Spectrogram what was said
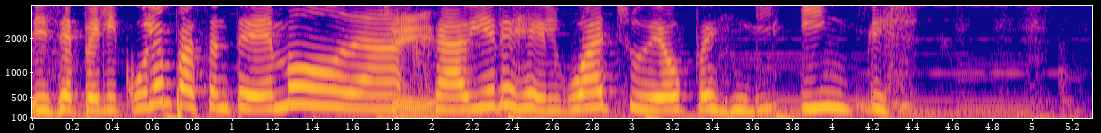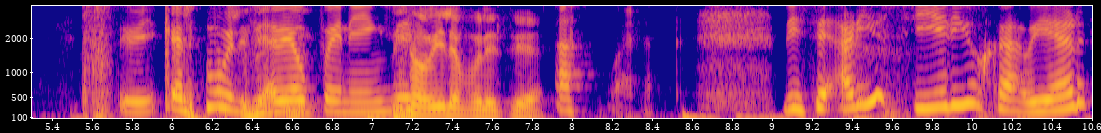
Dice, película en pasante de moda. Sí. Javier es el guachu de Open English. ¿Te ubica la publicidad de Open English? No vi la publicidad. Dice, ¿Are you serious, Javier?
